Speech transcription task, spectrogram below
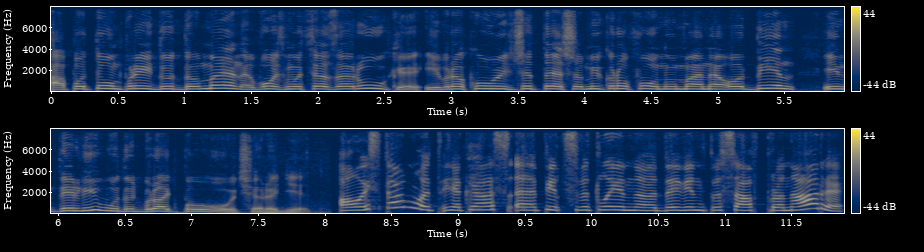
а потім прийдуть до мене, возьмуться за руки і враховуючи те, що мікрофон у мене один, інтерв'ю будуть брати по очереді. А ось там, от якраз е, під світлиною, де він писав про нари,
